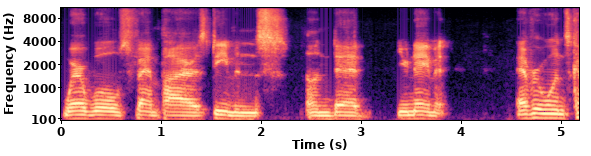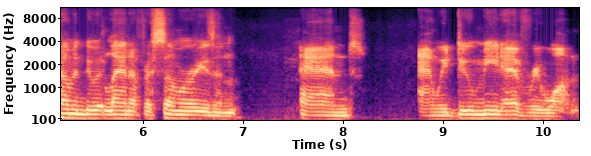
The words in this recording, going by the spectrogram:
Werewolves, vampires, demons, undead, you name it. Everyone's coming to Atlanta for some reason, and and we do mean everyone,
